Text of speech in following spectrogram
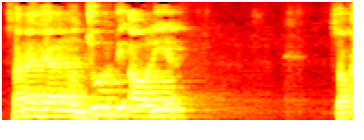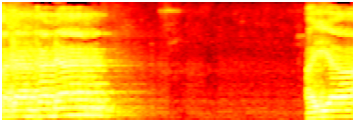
Sanajan muncul ti aulia. So kadang-kadang ayah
